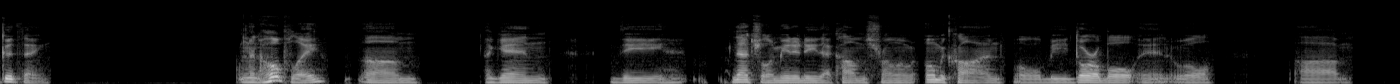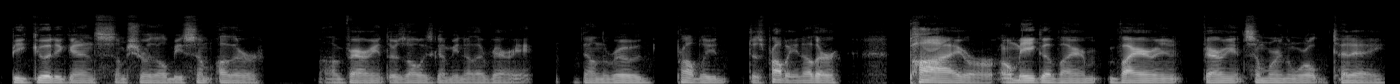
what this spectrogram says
good thing. And hopefully, um, again, the natural immunity that comes from Omicron will be durable and will um, be good against. I'm sure there'll be some other uh, variant. There's always going to be another variant down the road probably there's probably another pi or omega variant variant somewhere in the world today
